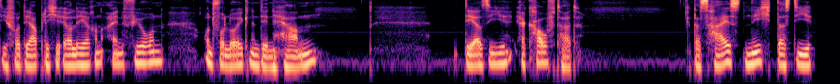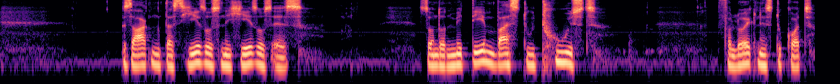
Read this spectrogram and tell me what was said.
die verderbliche Irrlehren einführen und verleugnen den Herrn, der sie erkauft hat. Das heißt nicht, dass die sagen, dass Jesus nicht Jesus ist, sondern mit dem, was du tust, verleugnest du Gott.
